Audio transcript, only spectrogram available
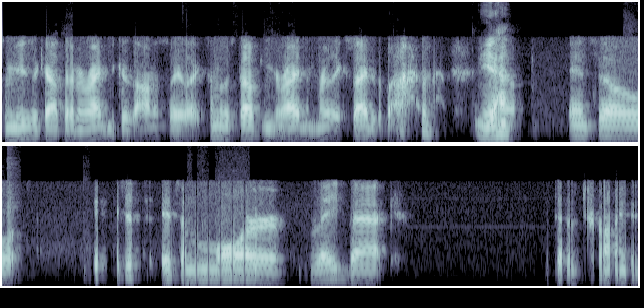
some music out that I've been writing because honestly, like some of the stuff been writing I'm really excited about. Yeah. know? And so it's just it's a more laid back instead of trying to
